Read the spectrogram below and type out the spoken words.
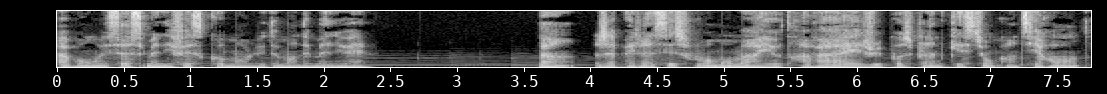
Ah bon, et ça se manifeste comment? lui demande Emmanuel. Ben, j'appelle assez souvent mon mari au travail, je lui pose plein de questions quand il rentre,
